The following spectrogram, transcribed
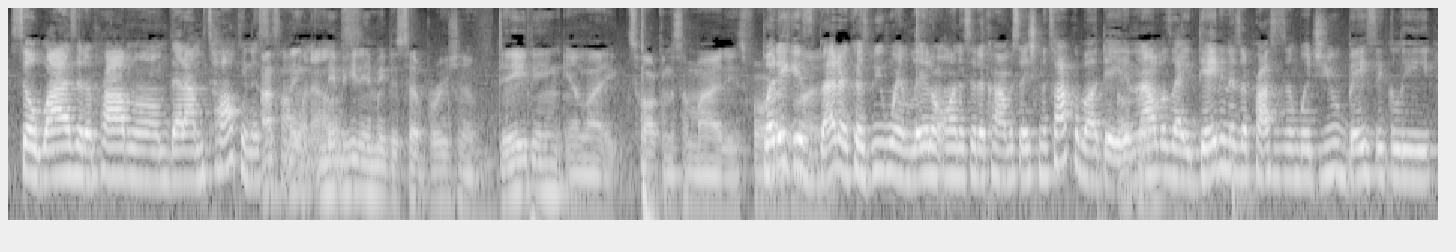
So why is it a problem that I'm talking to I someone else? maybe he didn't make the separation of dating and like talking to somebody as far. But as, it gets like, better because we went later on into the conversation to talk about dating, and I was like, dating is a process in which you basically,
